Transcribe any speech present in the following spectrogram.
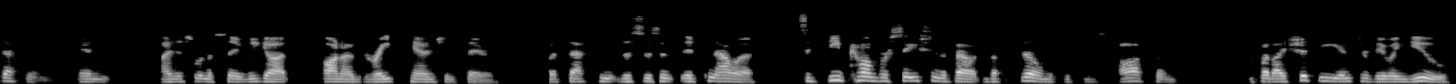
Definitely. And I just want to say we got on a great tangent there, but that's this isn't. It's now a it's a deep conversation about the film, which is awesome. But I should be interviewing you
